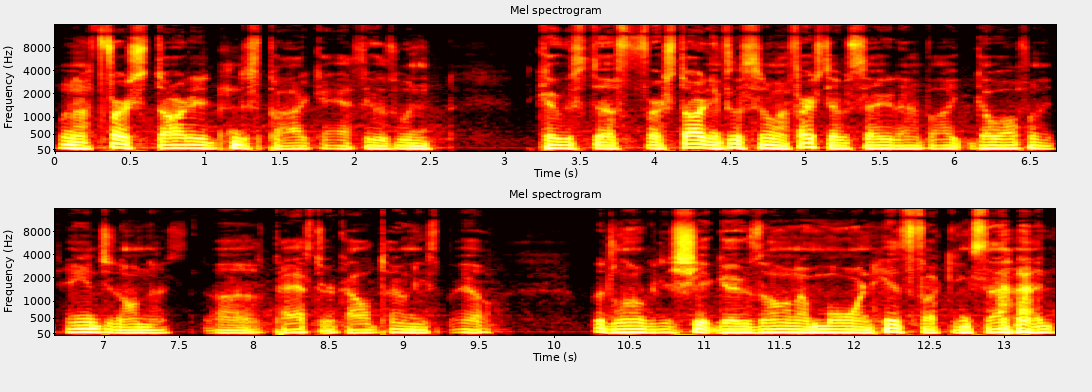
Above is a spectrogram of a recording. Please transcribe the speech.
when I first started this podcast, it was when the COVID stuff first started. If you listen to my first episode, I'd like go off on a tangent on this uh, pastor called Tony Spell. But the longer this shit goes on, I'm more on his fucking side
